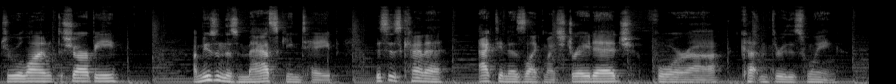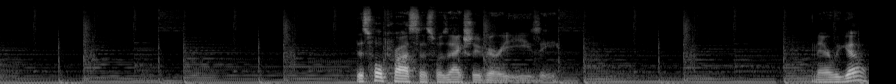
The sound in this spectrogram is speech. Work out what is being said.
drew a line with the Sharpie. I'm using this masking tape. This is kind of acting as like my straight edge for uh, cutting through this wing. This whole process was actually very easy. And there we go.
